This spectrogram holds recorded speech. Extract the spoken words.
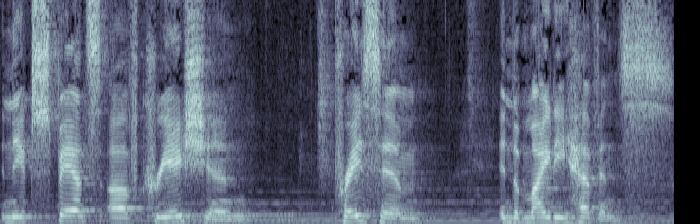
in the expanse of creation Praise Him in the mighty heavens.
